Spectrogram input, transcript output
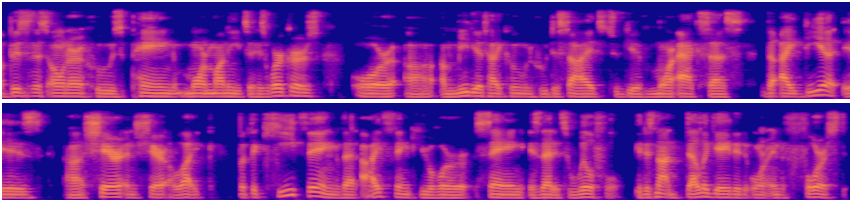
a business owner who's paying more money to his workers or uh, a media tycoon who decides to give more access, the idea is uh, share and share alike. But the key thing that I think you're saying is that it's willful. It is not delegated or enforced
